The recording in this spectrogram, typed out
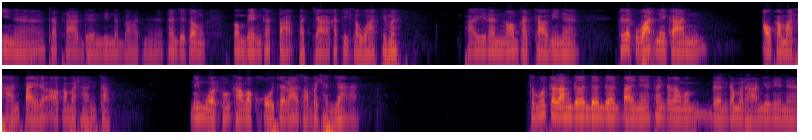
นี่นะ ถ้าพระเดินบินบาตนะ ท่านจะต้องบำเพ็ญคตะปัจจาคติกวัดใช่ไหมพระที่ท่านน้อมขัดเกลานี่นะเขาเรียกวัดในการเอากรรมฐานไปแล้วเอากรรมฐานกลับ ในหมวดของคำว่าโคจรสัมปชัญญาสมมติกำลังเดินเดินเดินไปเนี่ย ท่านกำลังเดินกรรมฐานอยู่เนี่ยนะ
